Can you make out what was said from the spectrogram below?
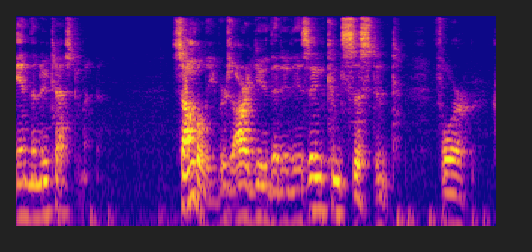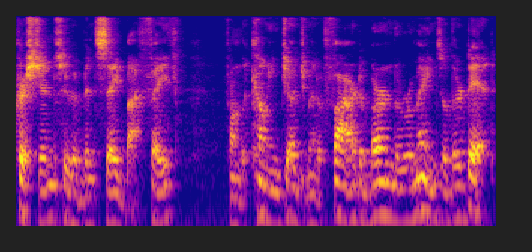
in the New Testament. Some believers argue that it is inconsistent for Christians who have been saved by faith from the coming judgment of fire to burn the remains of their dead.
